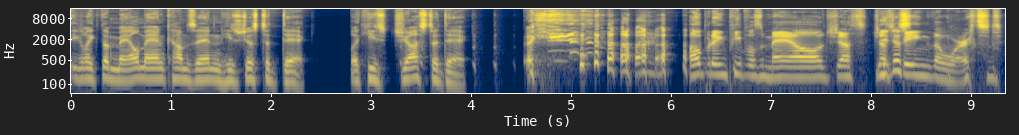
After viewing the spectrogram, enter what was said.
like the mailman comes in and he's just a dick. Like he's just a dick. Opening people's mail, just just, just- being the worst.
